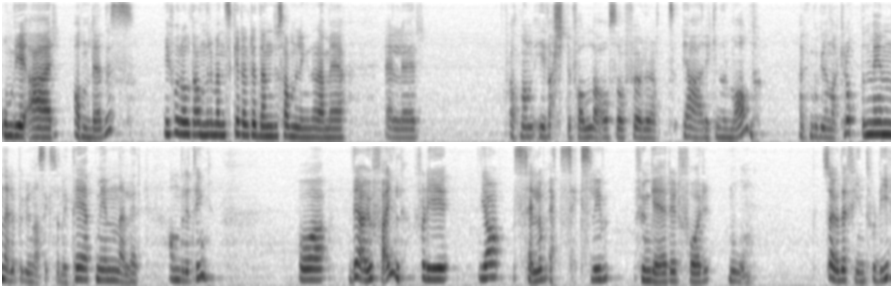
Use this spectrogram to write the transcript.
om vi er annerledes i forhold til andre mennesker, eller den du sammenligner deg med, eller at man i verste fall da også føler at 'jeg er ikke normal'. Enten pga. kroppen min, eller pga. seksualiteten min, eller andre ting. Og det er jo feil, fordi ja, selv om et sexliv fungerer for noen, så er jo det fint for de.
